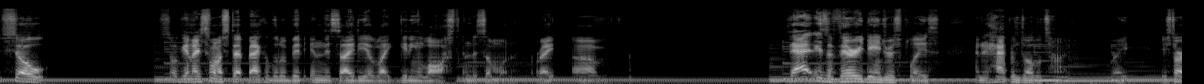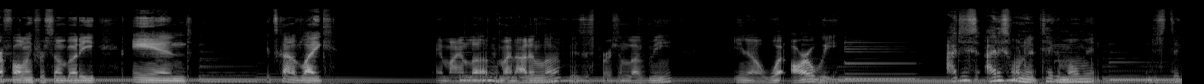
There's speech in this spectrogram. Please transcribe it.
so so again, I just want to step back a little bit in this idea of like getting lost into someone, right? Um that is a very dangerous place and it happens all the time, right? You start falling for somebody and it's kind of like am I in love? Am I not in love? Is this person love me? You know, what are we? I just I just want to take a moment and just stick,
